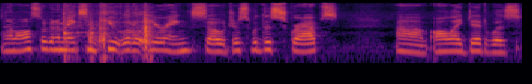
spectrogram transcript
And I'm also going to make some cute little earrings. So just with the scraps, um, all I did was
